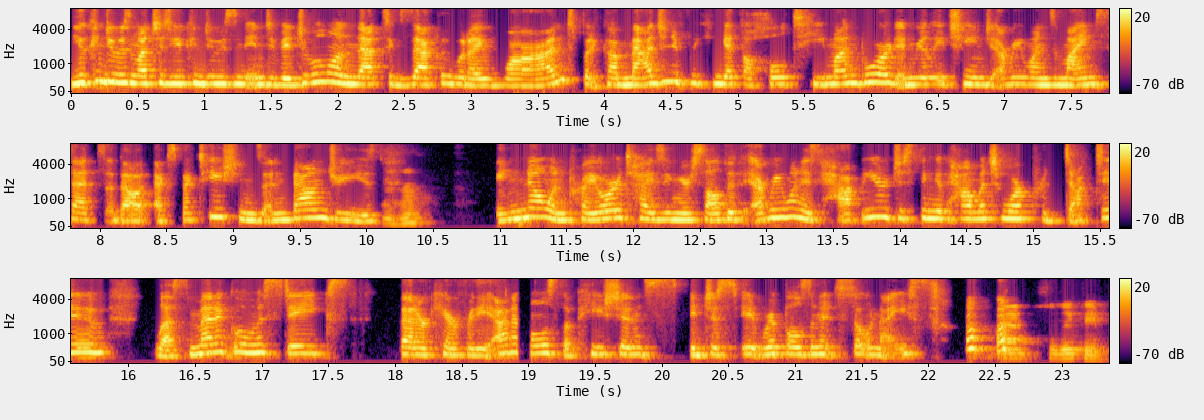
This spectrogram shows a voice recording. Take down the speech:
You can do as much as you can do as an individual, and that's exactly what I want. But imagine if we can get the whole team on board and really change everyone's mindsets about expectations and boundaries. Mm-hmm no and prioritizing yourself. If everyone is happier, just think of how much more productive, less medical mistakes, better care for the animals, the patients. It just it ripples and it's so nice. Absolutely.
